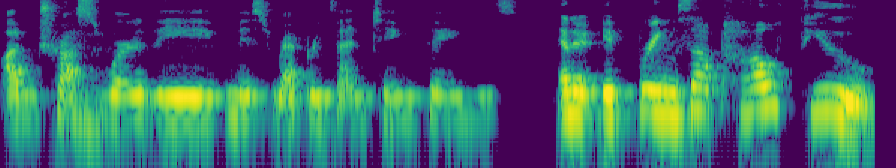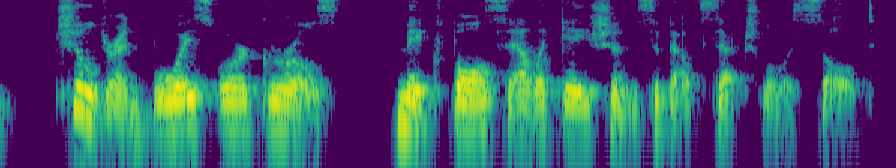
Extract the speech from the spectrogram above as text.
untrustworthy, misrepresenting things. And it, it brings up how few children, boys or girls, make false allegations about sexual assault.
